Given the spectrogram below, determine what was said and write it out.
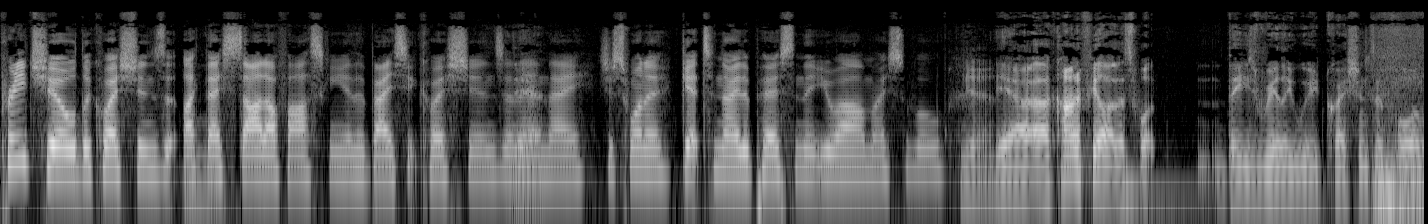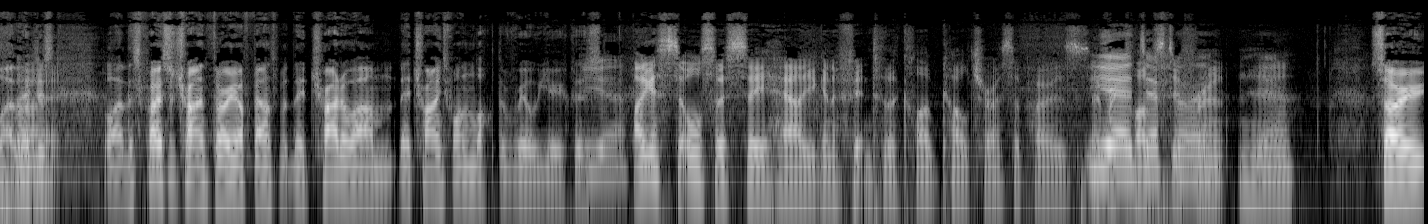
pretty chill. The questions, that, like Mm. they start off asking you the basic questions, and Yeah. then they just want to get to know the person that you are most of all. Yeah. yeah? I kind of feel like that's what these really weird questions before. for. Like they're just like they're supposed to try and throw you off balance, but they try to um they're trying to unlock the real you because Yeah, I guess to also see how you're going to fit into the club culture. I suppose every Yeah, club's definitely. different. Yeah. Yeah. So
